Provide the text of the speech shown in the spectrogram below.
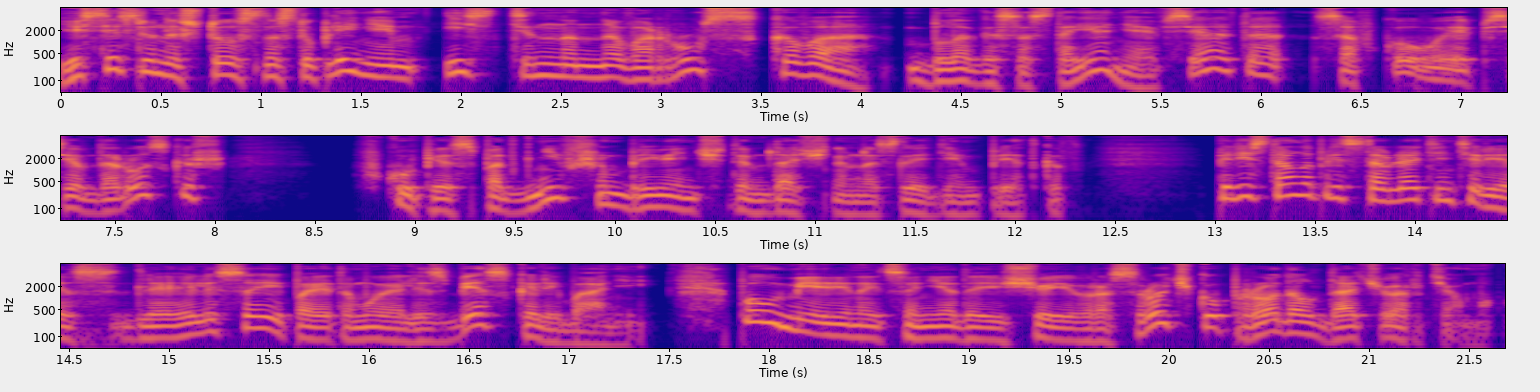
Естественно, что с наступлением истинно новорусского благосостояния вся эта совковая псевдороскошь вкупе с подгнившим бревенчатым дачным наследием предков перестала представлять интерес для Элиса, и поэтому Элис без колебаний по умеренной цене, да еще и в рассрочку продал дачу Артему.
